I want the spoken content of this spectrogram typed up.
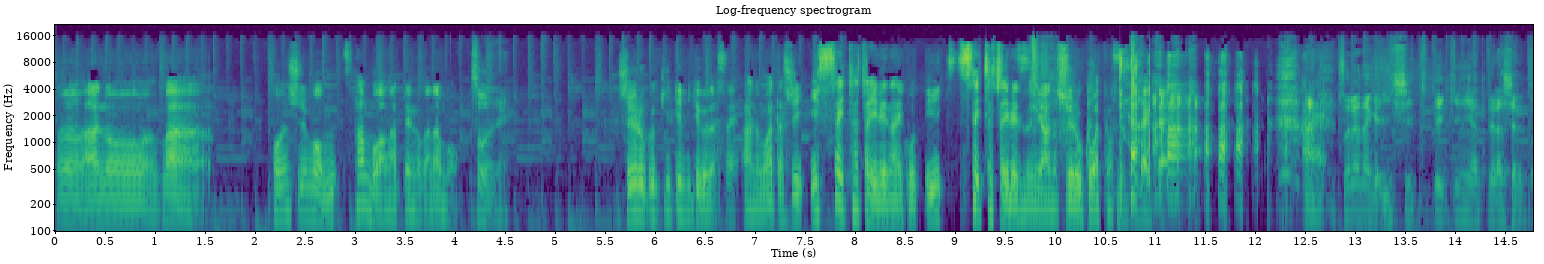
うん、あのーまあ、今週もう3本上がってんのかな、もそうだねう。収録聞いてみてください。あの、私、一切ちゃちゃ入れないこと、一切ちゃちゃ入れずに、あの、収録終わってます 大体。はい。それはなんか意識的にやってらっしゃると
